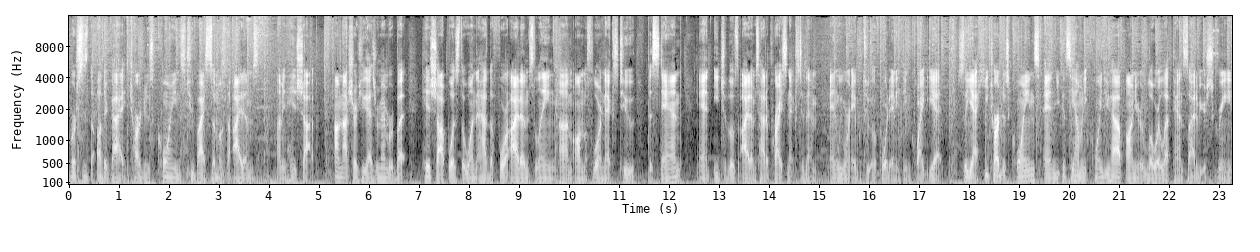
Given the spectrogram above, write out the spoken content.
Versus the other guy charges coins to buy some of the items um, in his shop. I'm not sure if you guys remember, but his shop was the one that had the four items laying um, on the floor next to the stand and each of those items had a price next to them and we weren't able to afford anything quite yet. So yeah, he charges coins and you can see how many coins you have on your lower left hand side of your screen.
